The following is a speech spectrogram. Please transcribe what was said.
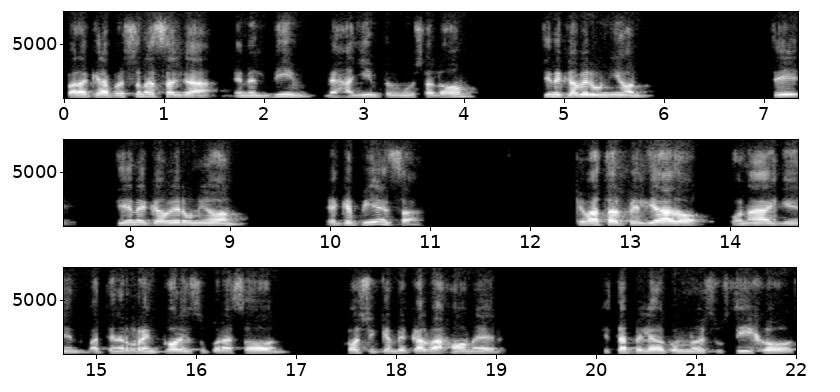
para que la persona salga en el dim de Hayim Tavim Shalom, tiene que haber unión. ¿Sí? Tiene que haber unión. El que piensa que va a estar peleado con alguien, va a tener rencor en su corazón, Koshiken Calva Homer, si está peleado con uno de sus hijos,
